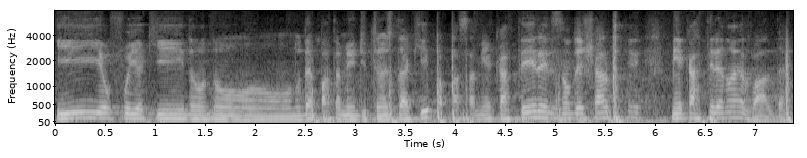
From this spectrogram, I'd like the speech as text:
E eu fui aqui no, no, no departamento de trânsito daqui para passar minha carteira, eles não deixaram porque minha carteira não é válida.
